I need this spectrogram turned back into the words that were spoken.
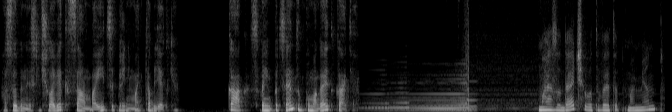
особенно если человек сам боится принимать таблетки. Как своим пациентам помогает Катя? Моя задача вот в этот момент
